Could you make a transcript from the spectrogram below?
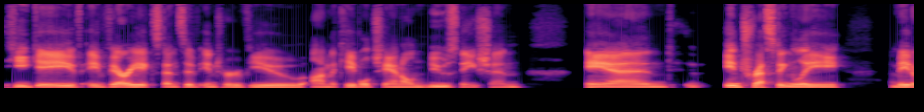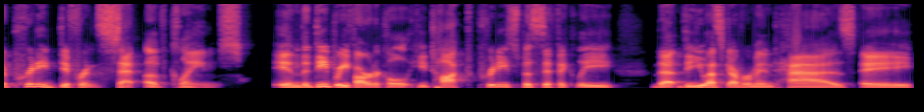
he gave a very extensive interview on the cable channel News Nation. And interestingly, made a pretty different set of claims. In the debrief article, he talked pretty specifically that the US government has a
